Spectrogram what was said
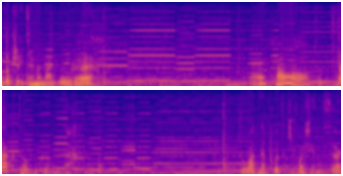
No dobrze, idziemy na górę. Oho, to tak to wygląda. Tu ładne płytki w łazience.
